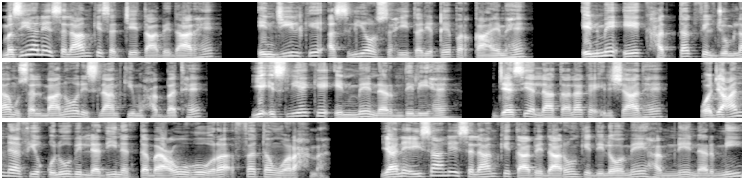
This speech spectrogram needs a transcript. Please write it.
مسیح علیہ السلام کے سچے تابے دار ہیں، انجیل کے اصلی اور صحیح طریقے پر قائم ہیں۔ ان میں ایک حد تک فی الجملہ مسلمانوں اور اسلام کی محبت ہے۔ یہ اس لیے کہ ان میں نرم دلی ہے۔ جیسے اللہ تعالیٰ کا ارشاد ہے، وجعلنا فی قلوب الذین اتبعوه رأفتا ورحمہ یعنی عیسیٰ علیہ السلام کے تابے داروں کے دلوں میں ہم نے نرمی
